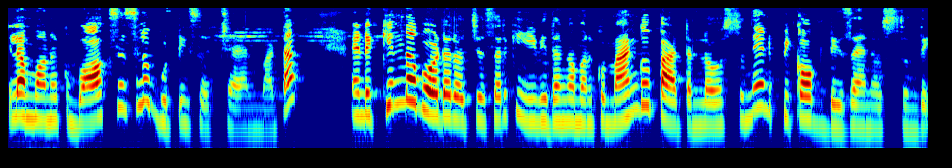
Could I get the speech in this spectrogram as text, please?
ఇలా మనకు బాక్సెస్లో బుట్టీస్ వచ్చాయన్నమాట. అండ్ కింద బోర్డర్ వచ్చేసరికి ఈ విధంగా మనకు మ్యాంగో ప్యాటర్న్లో వస్తుంది అండ్ పికాక్ డిజైన్ వస్తుంది.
